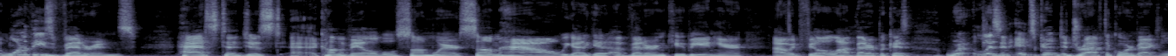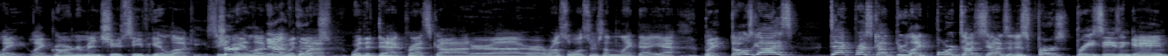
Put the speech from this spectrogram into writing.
One of these veterans has to just uh, come available somewhere, somehow. We got to get a veteran QB in here. I would feel a lot better because, listen, it's good to draft the quarterback late, like Gardner Minshew. See if you get lucky. See Sure. if you get lucky Yeah, with a with a Dak Prescott or a, or a Russell Wilson or something like that. Yeah, but those guys. Dak Prescott threw like four touchdowns in his first preseason game.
